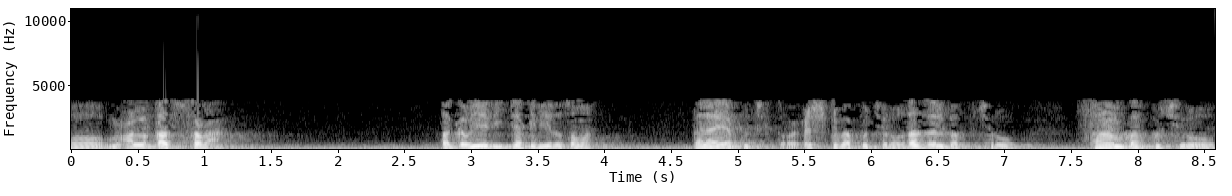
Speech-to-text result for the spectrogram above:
oo mucalaqaat sabca. Waa gabayadii jaahiliyada sooma balaayaa ku jirta oo cishqi baa ku jiro hazal baa ku jiro faam baa ku jiro oo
